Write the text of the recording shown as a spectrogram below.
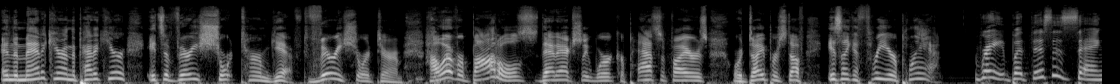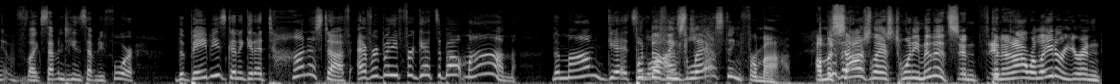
and the manicure and the pedicure, it's a very short term gift, very short term. However, bottles that actually work or pacifiers or diaper stuff is like a three year plan. Right, but this is saying like 1774, the baby's going to get a ton of stuff. Everybody forgets about mom. The mom gets But lost. nothing's lasting for mom. A massage lasts twenty minutes, and, and an hour later, you're in.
